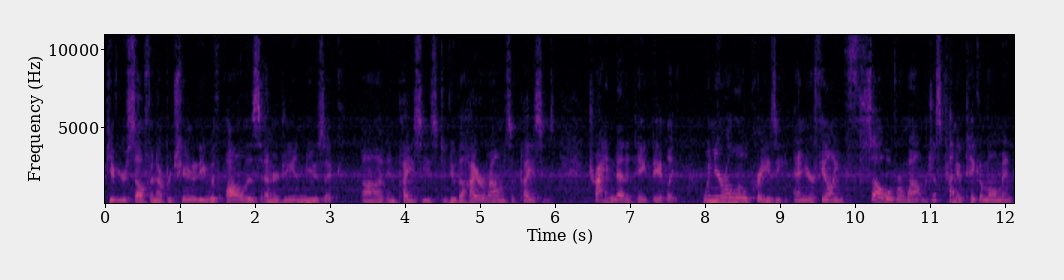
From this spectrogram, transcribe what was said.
Give yourself an opportunity with all this energy and music uh, in Pisces to do the higher realms of Pisces. Try and meditate daily. When you're a little crazy and you're feeling so overwhelmed, just kind of take a moment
